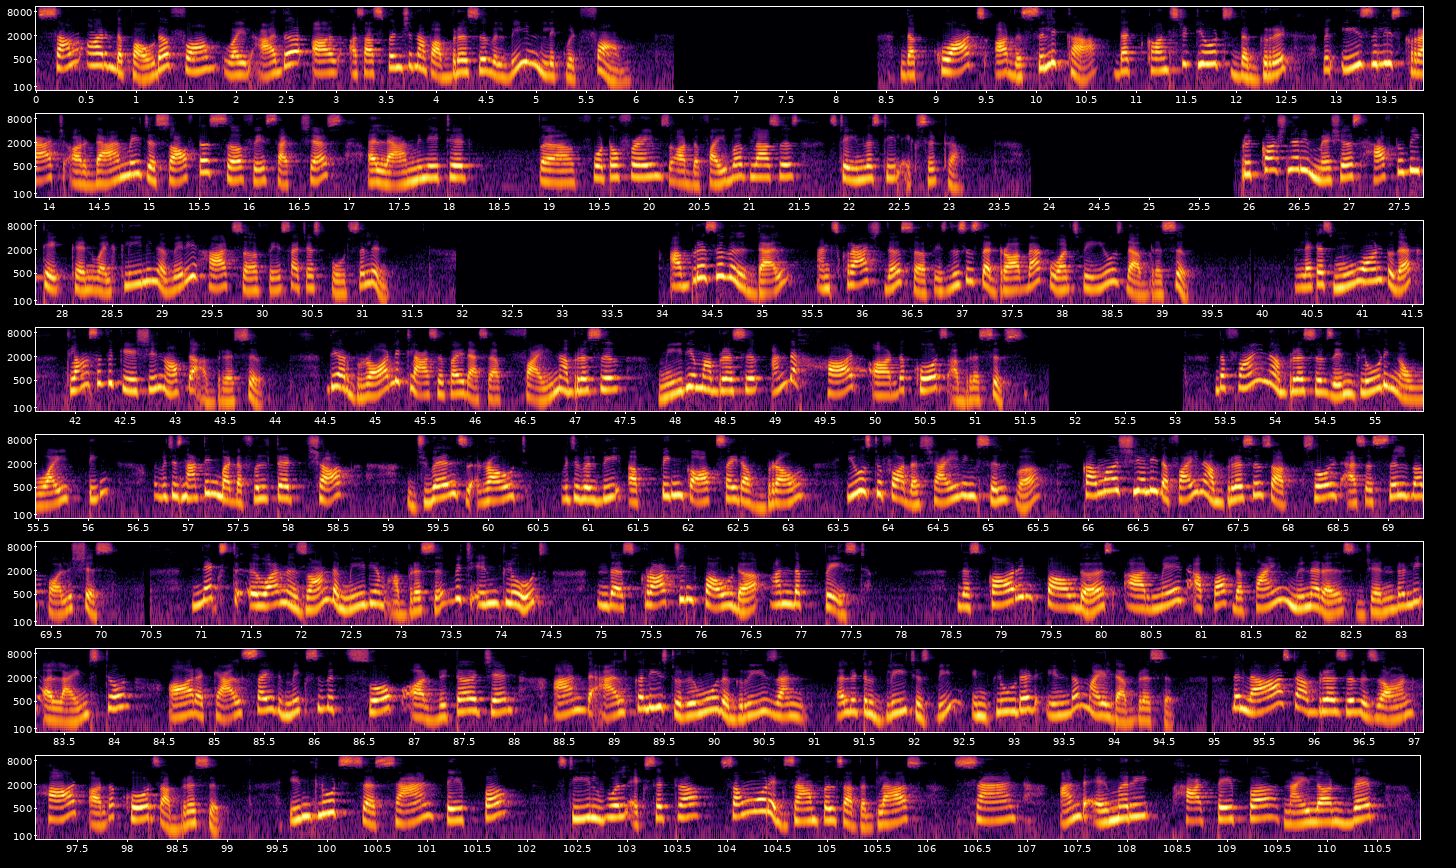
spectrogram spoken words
Some are in the powder form while other are a suspension of abrasive will be in liquid form. The quartz or the silica that constitutes the grit will easily scratch or damage a softer surface such as a laminated uh, photo frames or the fiberglasses, stainless steel, etc. Precautionary measures have to be taken while cleaning a very hard surface such as porcelain. Abrasive will dull and scratch the surface. This is the drawback once we use the abrasive. Let us move on to the Classification of the abrasive. They are broadly classified as a fine abrasive, medium abrasive and the hard or the coarse abrasives. The fine abrasives including a whiting which is nothing but a filtered chalk, jewels rouge which will be a pink oxide of brown used for the shining silver. Commercially the fine abrasives are sold as a silver polishes. Next one is on the medium abrasive which includes the scratching powder and the paste. The scouring powders are made up of the fine minerals, generally a limestone or a calcite mixed with soap or detergent and the alkalis to remove the grease and a little bleach has been included in the mild abrasive. The last abrasive is on hard or the coarse abrasive includes sand, paper, steel wool, etc. Some more examples are the glass, sand, and emery, hard paper, nylon web,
